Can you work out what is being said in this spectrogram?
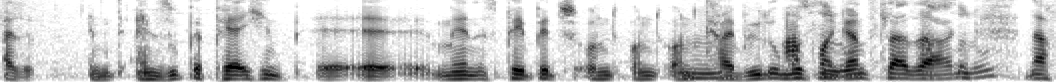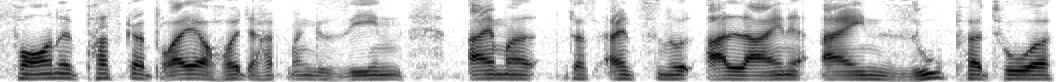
also ein, ein super Pärchen, äh, äh Mernes Pepic und, und, und mhm. Kai Bülow, muss man ganz klar sagen. Absolut. Nach vorne, Pascal Breyer, heute hat man gesehen, einmal das 1 zu 0 alleine, ein super Tor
